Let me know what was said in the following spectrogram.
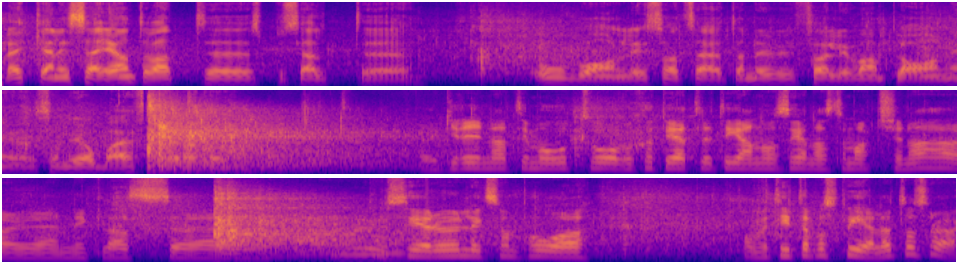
veckan i sig har inte varit speciellt ovanlig så att säga utan det vi följer vår plan som vi jobbar efter hela tiden. Du har grinat emot HV71 lite grann de senaste matcherna här Niklas. Hur ser du liksom på om vi tittar på spelet och sådär?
